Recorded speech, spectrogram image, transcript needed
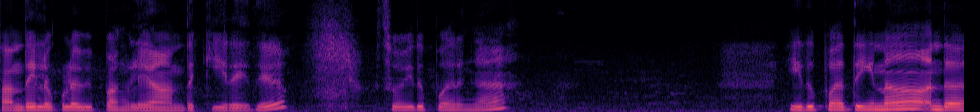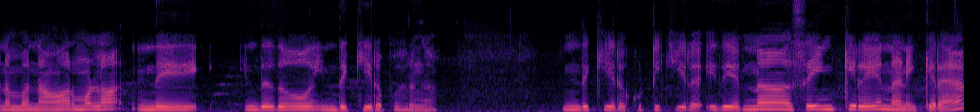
சந்தையில் கூட விற்பாங்க இல்லையா? அந்த கீரை இது. ஸோ இது பாருங்கள் இது பார்த்திங்கன்னா அந்த நம்ம நார்மலாக இந்த இந்த இதோ இந்த கீரை பாருங்கள் இந்த கீரை குட்டி கீரை. இது என்ன செங்கீரைன்னு நினைக்கிறேன்.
